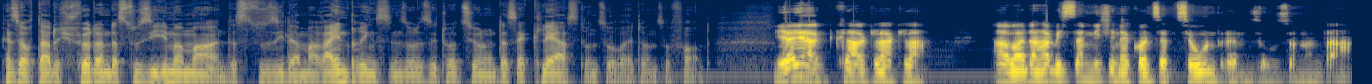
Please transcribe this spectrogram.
kannst du auch dadurch fördern, dass du sie immer mal, dass du sie da mal reinbringst in so eine Situation und das erklärst und so weiter und so fort. Ja, ja, klar, klar, klar. Aber da habe ich es dann nicht in der Konzeption drin, so, sondern da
